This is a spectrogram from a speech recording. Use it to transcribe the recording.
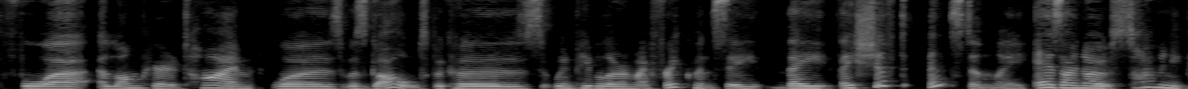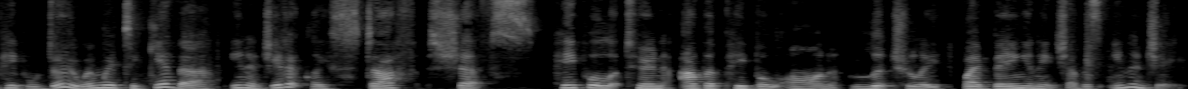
for a long period of time was was gold because when people are in my frequency they they shift instantly as i know so many people do when we're together energetically stuff shifts people turn other people on literally by being in each other's energy.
